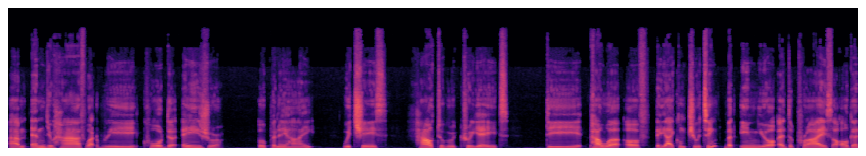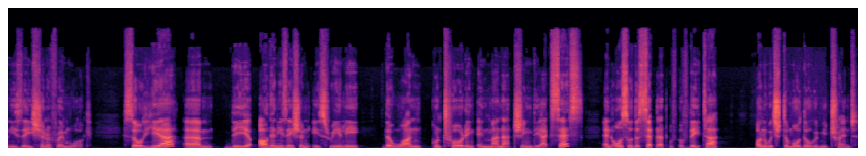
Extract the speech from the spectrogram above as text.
Um, and you have what we call the Azure OpenAI, which is how to recreate the power of AI computing, but in your enterprise or organization framework. So here, um, the organization is really the one controlling and managing the access and also the set of, of data on which the model will be trained.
